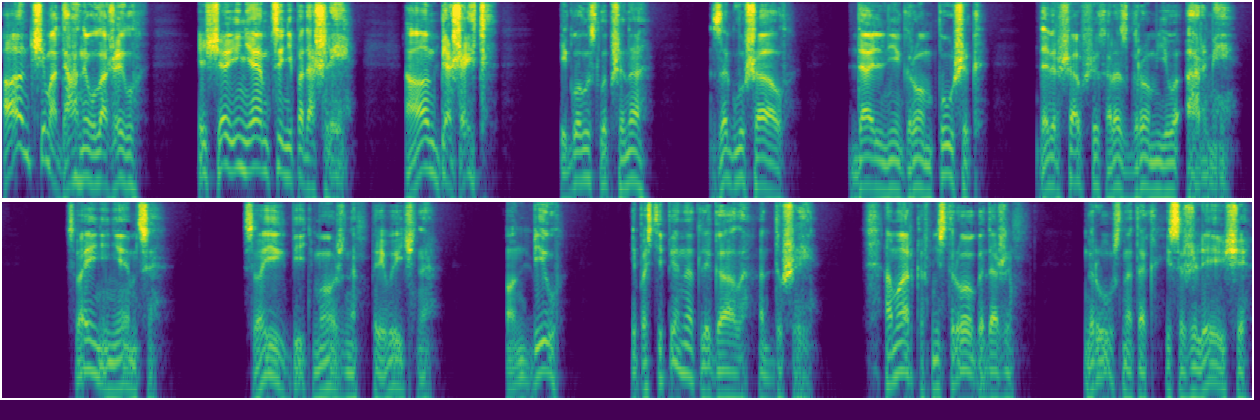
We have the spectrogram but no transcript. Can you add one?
Он чемоданы уложил! Еще и немцы не подошли! Он бежит!» И голос Лапшина заглушал дальний гром пушек, довершавших разгром его армии. Свои не немцы. Своих бить можно, привычно. Он бил и постепенно отлегало от души. А Марков не строго даже, грустно так и сожалеюще,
